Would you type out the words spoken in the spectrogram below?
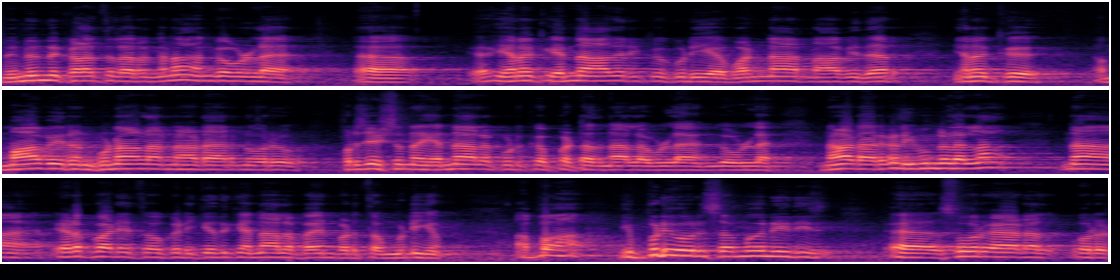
நின்று களத்தில் இறங்கினா அங்கே உள்ள எனக்கு என்ன ஆதரிக்கக்கூடிய வண்ணார் நாவிதர் எனக்கு மாவீரன் குணாலன் நாடார்னு ஒரு ப்ரொஜெக்ஷனை என்னால் கொடுக்கப்பட்டதுனால உள்ள அங்கே உள்ள நாடார்கள் இவங்களெல்லாம் நான் எடப்பாடியை தோக்கடிக்கிறதுக்கு என்னால் பயன்படுத்த முடியும். அப்போ இப்படி ஒரு சமூக நீதி சூறையாடல் ஒரு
